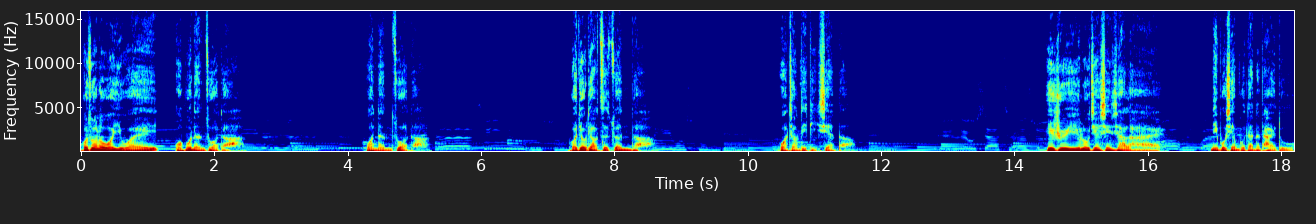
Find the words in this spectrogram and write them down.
我做了我以为我不能做的，我能做的，我丢掉自尊的。我降低底线的，以至于一路艰辛下来，你不咸不淡的态度，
